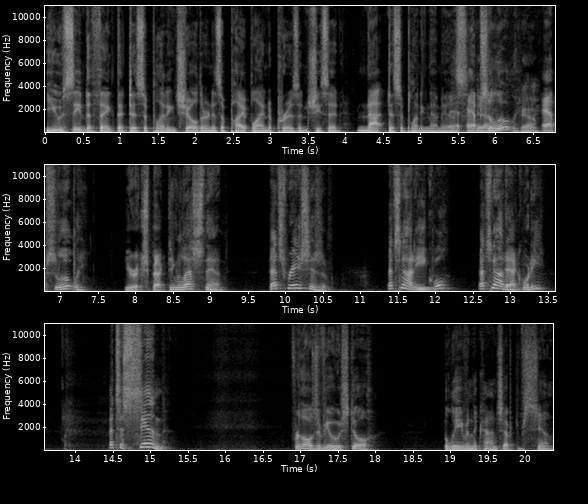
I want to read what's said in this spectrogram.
You seem to think that disciplining children is a pipeline to prison. She said, Not disciplining them is. absolutely. yeah. Absolutely. You're expecting less than. That's racism. That's not equal. That's not equity. That's a sin. For those of you who still believe in the concept of sin,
